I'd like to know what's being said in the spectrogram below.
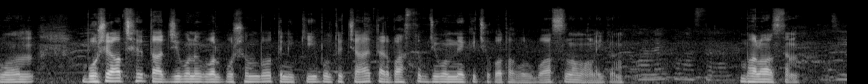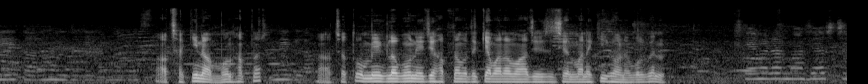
বোন বসে আছে তার জীবনে গল্প শুনব। তিনি কি বলতে চায় তার বাস্তব জীবন নিয়ে কিছু কথা বলব। আসসালামু আলাইকুম। ভালো আছেন জি এই তো আলহামদুলিল্লাহ ভালো আছি আচ্ছা কি নাম বোন আপনার? আচ্ছা তো মেঘলা বোন এই যে আপনি আমাদের ক্যামেরার মাঝে এসেছেন মানে কি কারণে বলবেন? ক্যামেরার মাঝে আসছি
